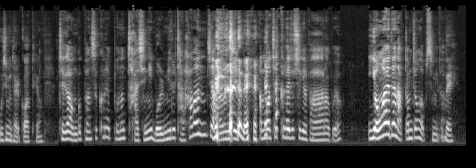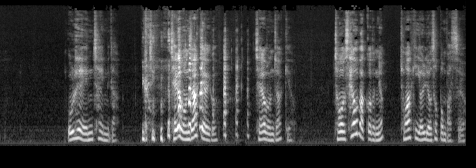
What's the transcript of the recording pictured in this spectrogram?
보시면 될 것 같아요. 제가 언급한 스크래퍼는 자신이 멀미를 잘 하는지 안 하는지 네. 한번 체크를 해주시길 바라고요. 이 영화에 대한 악감정은 없습니다. 네. 올해 N차입니다. 이거 제가 먼저 할게요, 이거. 제가 먼저 할게요. 저 세어봤거든요. 정확히 16번 봤어요.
